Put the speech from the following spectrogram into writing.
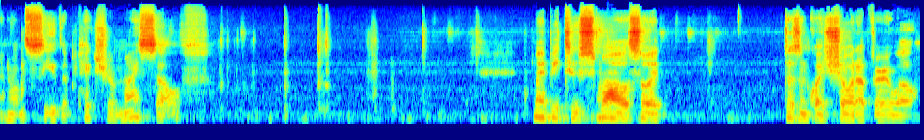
I don't see the picture myself. Might be too small, so it doesn't quite show it up very well.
